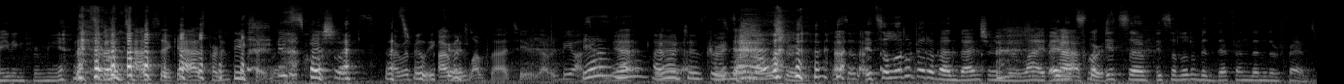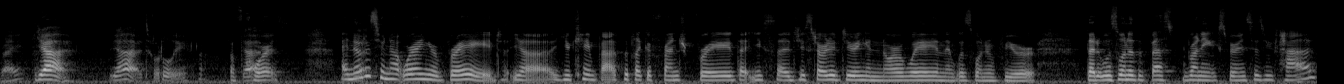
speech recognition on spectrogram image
waiting for me. That's fantastic. Yeah, it's part of the excitement. it's special. I would, really I would love that too. That would be awesome. Yeah, Yeah, yeah, I would just Cru- It's well. it's, a, it's a little bit of adventure in their life, and Yeah, it's of course. it's a it's a little bit different than their friends, right? Yeah, yeah, totally. Of Yeah. course. I noticed you're not wearing your braid. Yeah, you came back with like a French braid that you said you started doing in Norway, and it was one of your, that it was one of the best running experiences you've had.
